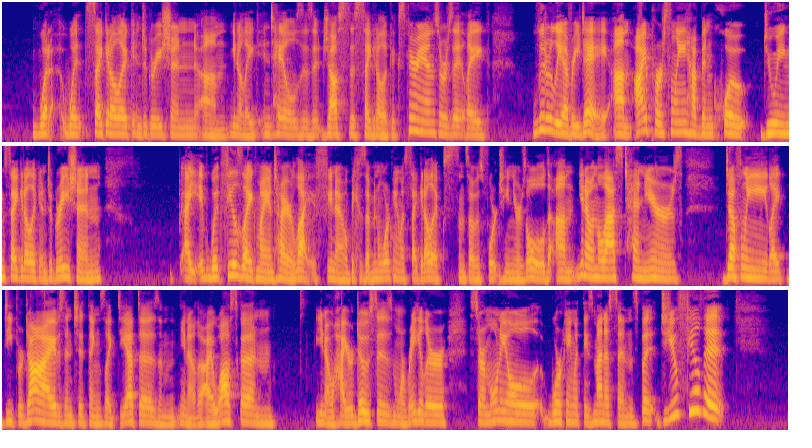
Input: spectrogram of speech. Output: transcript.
what what psychedelic integration um you know like entails is it just the psychedelic experience or is it like literally every day um i personally have been quote doing psychedelic integration I it, it feels like my entire life, you know, because I've been working with psychedelics since I was 14 years old. Um, you know, in the last 10 years, definitely like deeper dives into things like dietas and you know the ayahuasca and you know higher doses more regular ceremonial working with these medicines but do you feel that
